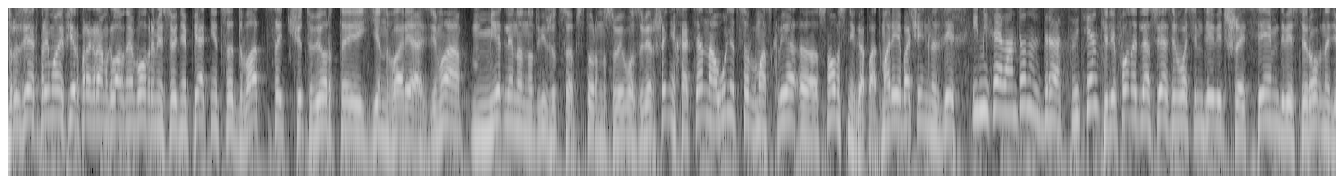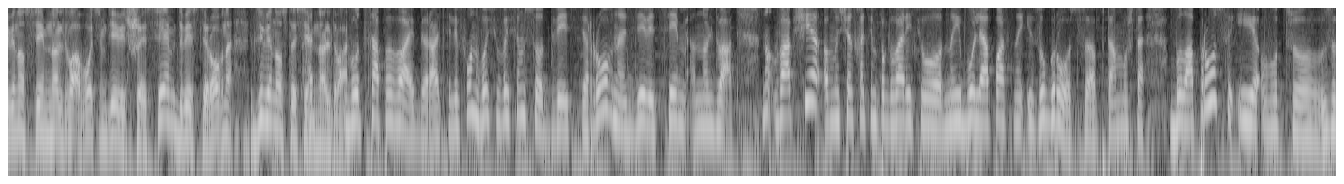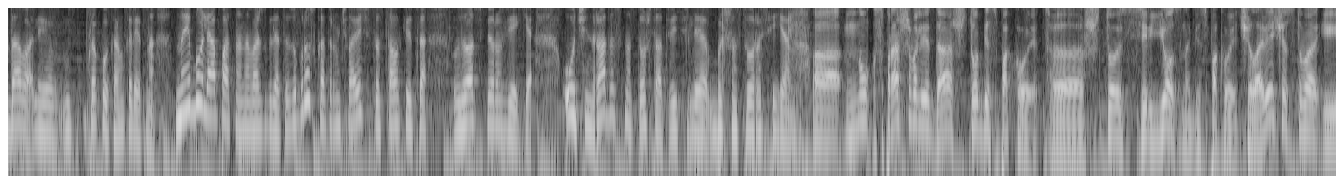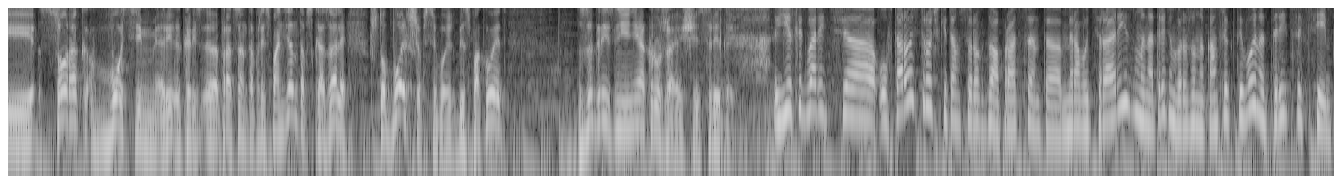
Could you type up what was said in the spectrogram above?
Друзья, это прямой эфир программы «Главное вовремя». Сегодня пятница, 24 января. Зима медленно, но движется в сторону своего завершения, хотя на улице в Москве э, снова снегопад. Мария Баченина здесь. И Михаил Антонов, здравствуйте. Телефоны для связи 8967 200 ровно 9702. 8967 200 ровно 9702. WhatsApp и Viber, а телефон 8 800 200 ровно 9702. Ну, вообще, мы сейчас хотим поговорить о наиболее опасной из угроз вопрос, э, потому что был опрос, и вот э, задавали, какой конкретно, наиболее опасный, на ваш взгляд, из угроз, с которым человечество сталкивается в 21 веке. Очень радостно то, что ответили большинство россиян. А, ну, спрашивали, да, что беспокоит, э, что серьезно беспокоит человечество, и 48% респондентов сказали, что больше всего их беспокоит загрязнение окружающей среды. Если говорить э, о второй строчке, там 42% мировой терроризм, и на третьем вооруженные конфликты и войны 37%.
